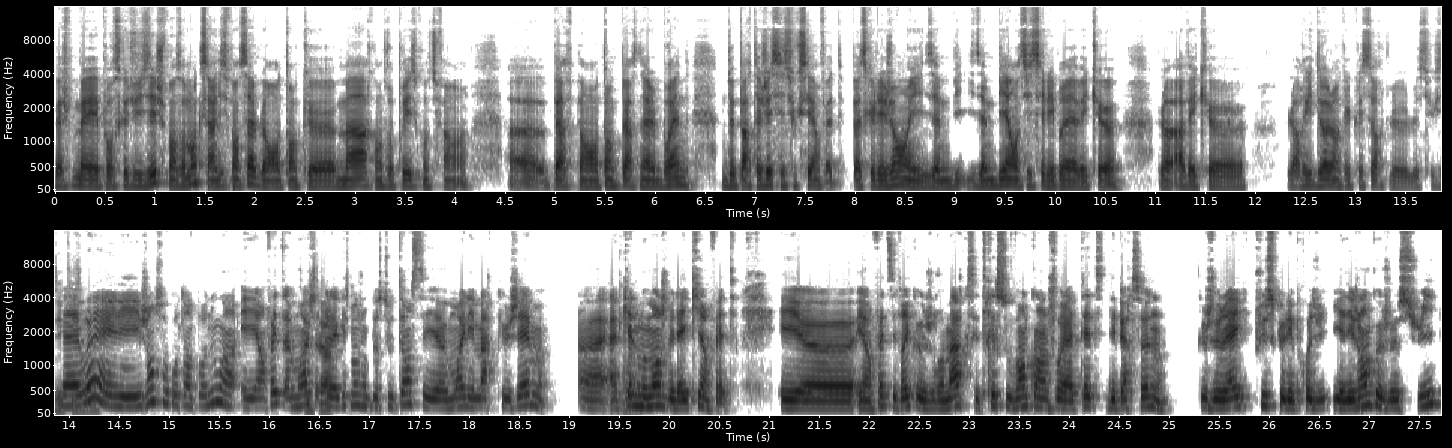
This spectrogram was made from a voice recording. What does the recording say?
Bah, mais pour ce que tu disais, je pense vraiment que c'est indispensable en tant que marque, entreprise, enfin, euh, en tant que personal brand, de partager ses succès, en fait. Parce que les gens, ils aiment, ils aiment bien aussi célébrer avec, euh, avec euh, leur idole, en quelque sorte, le, succès bah, Ouais, les gens sont contents pour nous. Hein. Et en fait, moi, la question que je me pose tout le temps, c'est moi, les marques que j'aime, à quel moment je vais liker en fait. Et, euh, et en fait, c'est vrai que je remarque, c'est très souvent quand je vois la tête des personnes que je like plus que les produits. Il y a des gens que je suis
